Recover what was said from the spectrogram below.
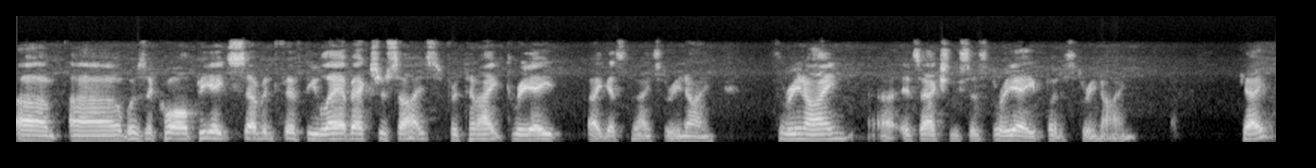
um, uh, was it called PH 750 lab exercise for tonight? 3.8, I guess tonight's 3.9. 3.9, uh, it actually says 3.8, but it's 3.9. Okay,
